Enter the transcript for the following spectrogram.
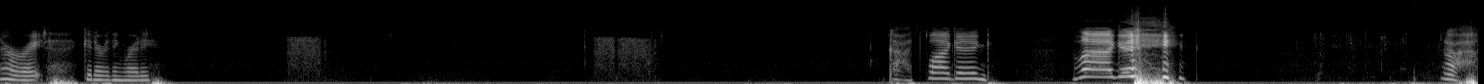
Alright, get everything ready. God, lagging! Lagging! Ugh.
